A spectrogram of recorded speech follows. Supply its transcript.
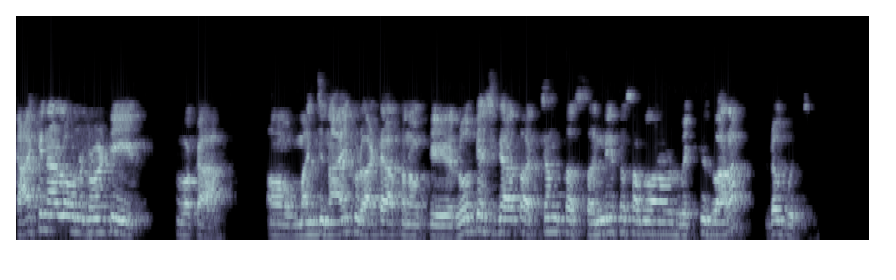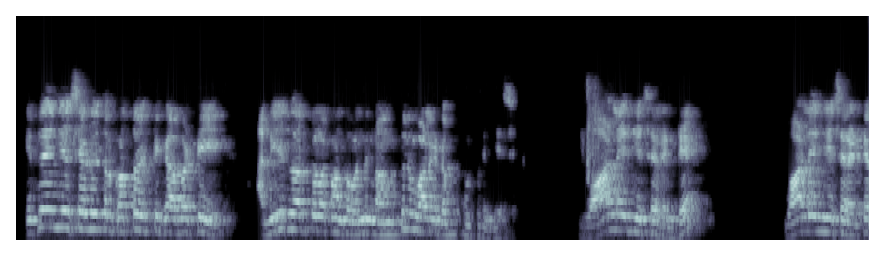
కాకినాడలో ఉన్నటువంటి ఒక మంచి నాయకుడు అంటే అతనికి లోకేష్ గారితో అత్యంత సన్నిహిత సంబంధం వ్యక్తి ద్వారా డబ్బు వచ్చింది. ఇతను ఏం చేశాడు? ఇతను కొత్త వ్యక్తి కాబట్టి ఆ నియోజకవర్గంలో కొంతమంది నమ్ముకుని వాళ్ళకి డబ్బు పంపిణీ చేశారు. వాళ్ళు ఏం చేశారంటే వాళ్ళు ఏం చేశారంటే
